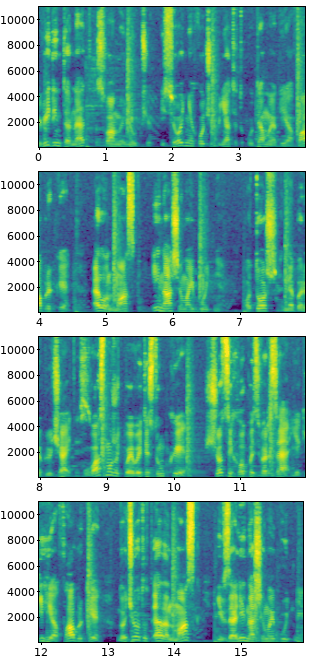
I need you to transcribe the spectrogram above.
Привіт, інтернет! З вами Любчик. І сьогодні я хочу підняти таку тему, як гігафабрики, Елон Маск і наше майбутнє. Отож, не переключайтесь. У вас можуть появитись думки, що цей хлопець верзе, які гігафабрики, до чого тут Елон Маск і взагалі наше майбутнє.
